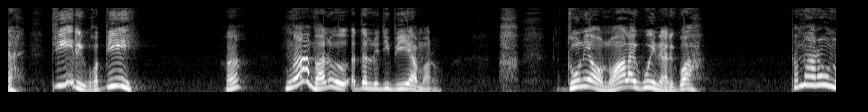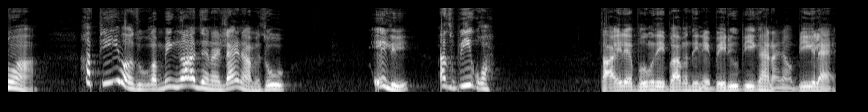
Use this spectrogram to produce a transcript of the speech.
နာပြေးလေကွာပြေးဟမ်ငါဘာလို့အသက်လူကြီးပြေးရမှာတော့ဒုနေအောင်နွားလိုက်ဝေးနေလေကွာဘာမှတော့နွားဟာပြေးပါသူကမင်းငါအကြံတိုင်းလိုက်နာမစိုးအေးလေအဲ့ဒါပြေးကွာဒါကြီးလည်းဘုံမသိဘာမသိနေပေတူးပြေးခိုင်းတာကြောင့်ပြေးလိုက်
